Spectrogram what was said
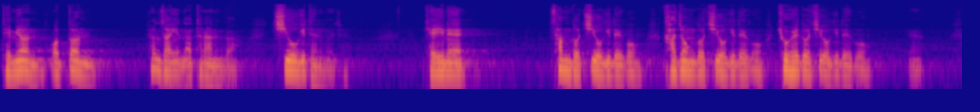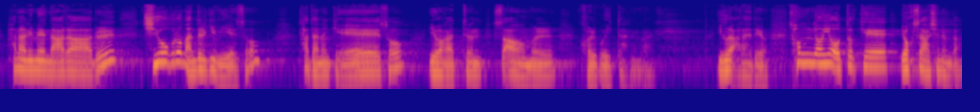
되면 어떤 현상이 나타나는가? 지옥이 되는 거죠. 개인의 삶도 지옥이 되고, 가정도 지옥이 되고, 교회도 지옥이 되고, 예. 하나님의 나라를 지옥으로 만들기 위해서 사단은 계속 이와 같은 싸움을 걸고 있다는 거예요. 이걸 알아야 돼요. 성령이 어떻게 역사하시는가?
